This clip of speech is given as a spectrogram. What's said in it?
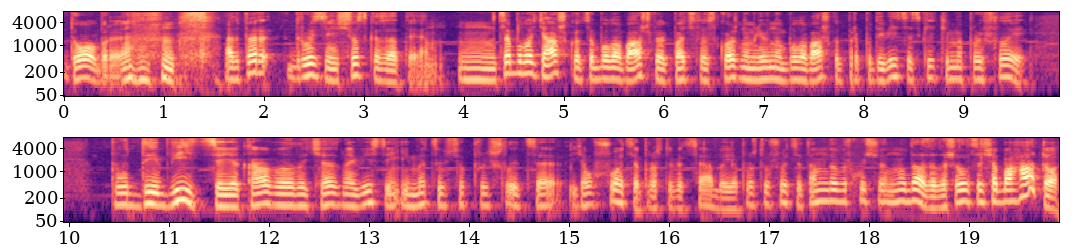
добре. А тепер, друзі, що сказати? Це було тяжко, це було важко. Як бачили, з кожним рівнем було важко. Тепер подивіться, скільки ми пройшли. Подивіться, яка величезна відстань, і ми це все пройшли. Це я в шоці просто від себе. Я просто в шоці. Там наверху ще, ну да, залишилося ще багато.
